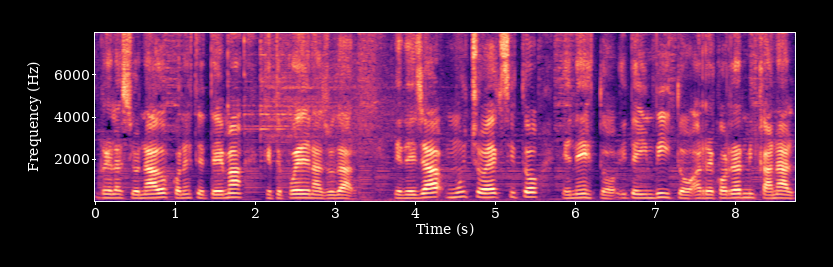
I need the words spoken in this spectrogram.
relacionados con este tema que te pueden ayudar. Desde ya mucho éxito en esto y te invito a recorrer mi canal,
